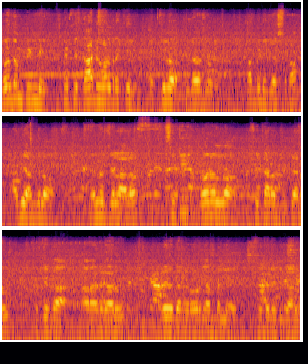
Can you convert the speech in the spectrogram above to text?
గోధుమ పిండి ప్రతి కార్డు హోల్డర్కి ఒక కిలో ఈరోజు పంపిణీ చేస్తున్నాం. అది అందులో నెల్లూరు జిల్లాలో సిటీ రూరల్లో శ్రీకారం చుట్టారు. ముఖ్యంగా నారాయణ గారు అదేవిధంగా రూరల్ ఎమ్మెల్యే సీతారెడ్డి గారు.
